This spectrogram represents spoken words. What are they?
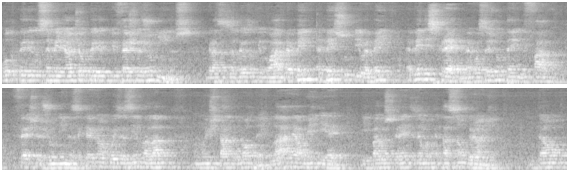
Outro período semelhante é o período de festas juninas. Graças a Deus aqui no Acre é bem, é bem sutil, é bem, é bem discreto. Né? Vocês não têm de fato festas juninas. Você quer ver uma coisazinha? Vai lá no estado do Nordeste. Lá realmente é. E para os crentes é uma tentação grande. Então,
